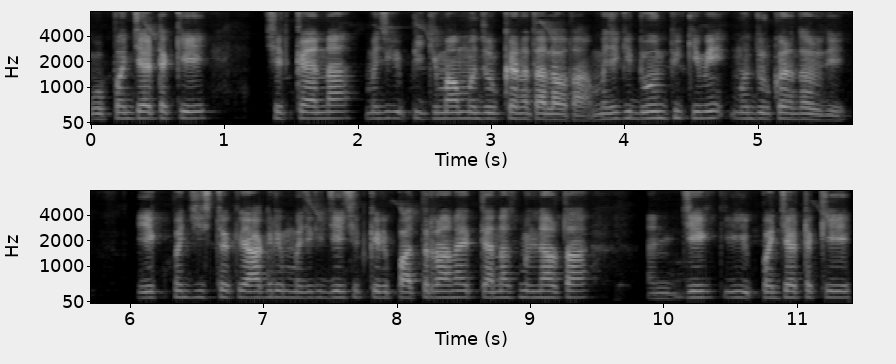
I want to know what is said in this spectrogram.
व पंचाळीस टक्के शेतकऱ्यांना म्हणजे की पीक विमा मंजूर करण्यात आला होता. म्हणजे की दोन पीक विमे मंजूर करण्यात आले होते. एक पंचवीस टक्के अग्रिम म्हणजे की जे शेतकरी पात्र राहणार आहेत त्यांनाच मिळणार होता. आणि जे की पंचाळीस टक्के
